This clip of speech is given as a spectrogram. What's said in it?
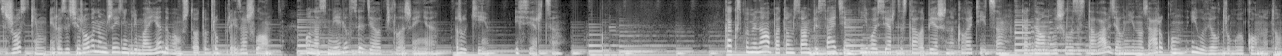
с жестким и разочарованным жизнью Грибоедовым что-то вдруг произошло — он осмелился сделать предложение руки и сердца. Как вспоминал потом сам писатель, его сердце стало бешено колотиться, когда он вышел из-за стола, взял Нину за руку и увел в другую комнату.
